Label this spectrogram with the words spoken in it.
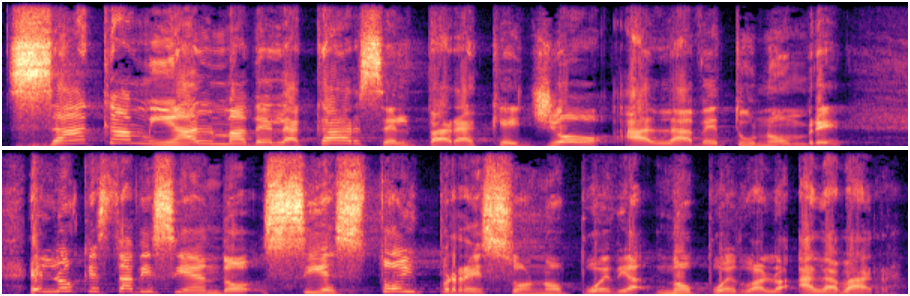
saca mi alma de la cárcel para que yo alabe tu nombre. Él lo que está diciendo, si estoy preso no, no puedo alabar.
